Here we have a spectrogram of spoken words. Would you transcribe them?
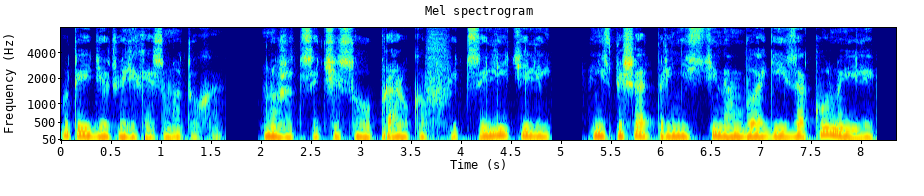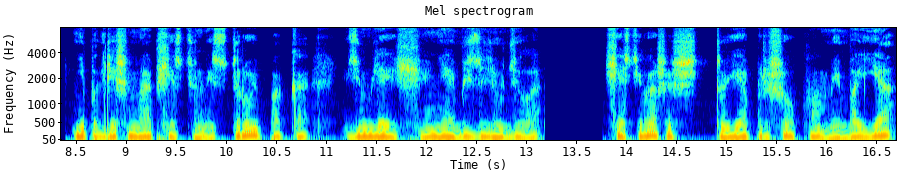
Вот и идет великая суматоха. Множится число пророков и целителей. Они спешат принести нам благие законы или непогрешимый общественный строй, пока земля еще не обезлюдила. Счастье ваше, что я пришел к вам, ибо я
